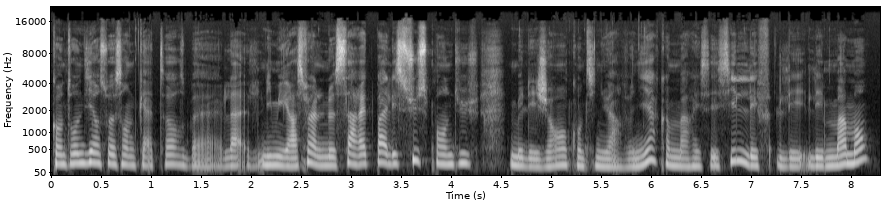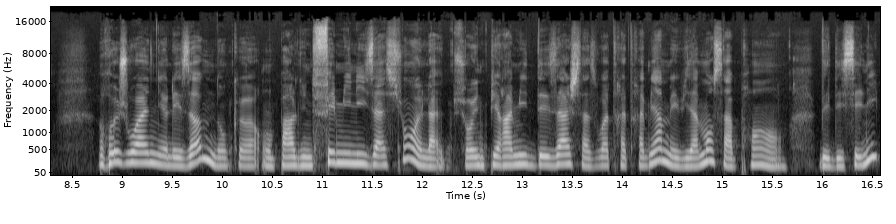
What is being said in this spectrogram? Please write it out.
quand on dit 74, ben, l'immigration, elle ne s'arrête pas, elle est suspendue. Mais les gens continuent à revenir, comme Marie-Cécile, les, mamans rejoignent les hommes. Donc, euh, on parle d'une féminisation. Sur une pyramide des âges, ça se voit très très bien, mais évidemment, ça prend des décennies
